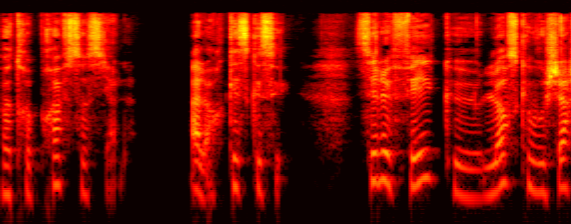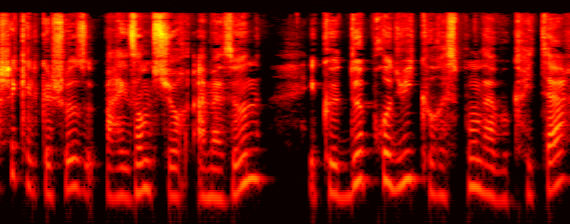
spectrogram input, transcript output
votre preuve sociale. Alors, qu'est-ce que c'est? C'est le fait que lorsque vous cherchez quelque chose, par exemple sur Amazon, et que deux produits correspondent à vos critères,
